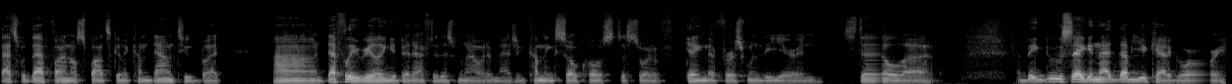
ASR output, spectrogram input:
that's what that final spot's going to come down to. But uh, definitely reeling a bit after this one, I would imagine, coming so close to sort of getting their first win of the year and still uh, a big goose egg in that W category.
